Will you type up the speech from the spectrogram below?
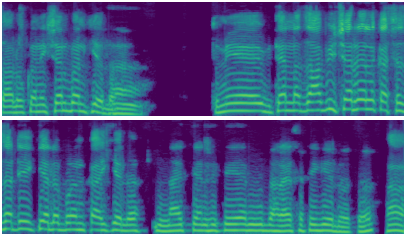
चालू कनेक्शन बंद केलं हा. तुम्ही त्यांना जाब विचारलेलं कशासाठी केलं बंद काय केलं नाही त्यांनी ते मी भरायसाठी गेलो होतो हा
